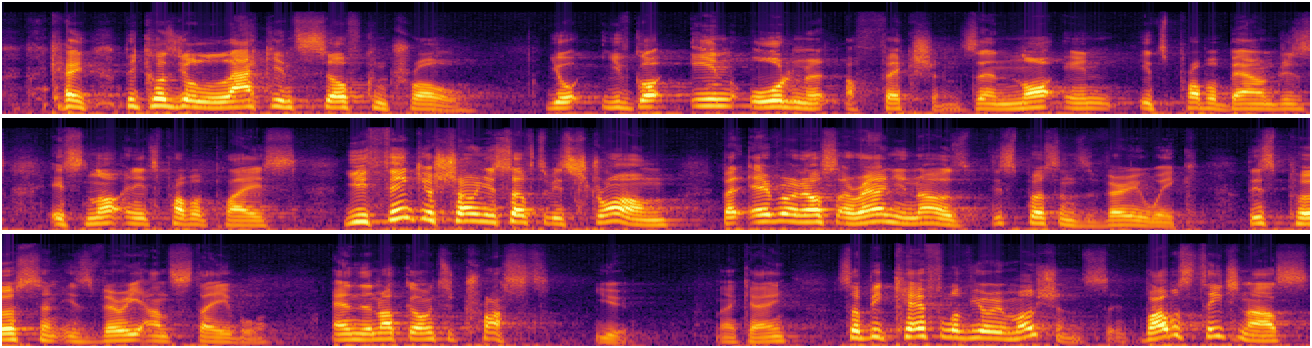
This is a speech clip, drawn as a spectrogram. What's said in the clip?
okay? Because you're lacking self control. You have got inordinate affections and not in its proper boundaries. It's not in its proper place. You think you're showing yourself to be strong, but everyone else around you knows this person's very weak. This person is very unstable, and they're not going to trust you. Okay? So be careful of your emotions. The Bible's teaching us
